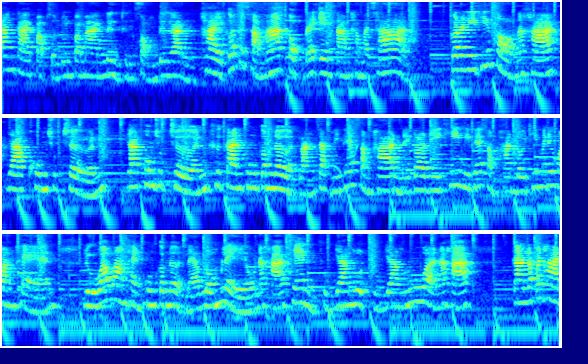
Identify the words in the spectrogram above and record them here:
ร่างกายปรับสมดุลประมาณ 1-2 เดือนไข่ก็จะสามารถตกได้เองตามธรรมชาติกรณีที่ 2 นะคะ ยาคุมฉุกเฉิน ยาคุมฉุกเฉิน คือการคุมกำเนิดหลังจากมีเพศสัมพันธ์ ในกรณีที่มีเพศสัมพันธ์โดยที่ไม่ได้วางแผน หรือว่าวางแผนคุมกำเนิดแล้วล้มเหลวนะคะ เช่นถุงยางหลุดถุงยางรั่วนะคะ การรับประทาน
